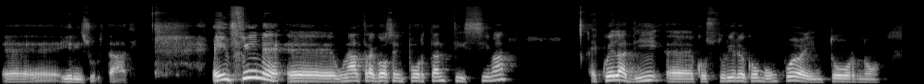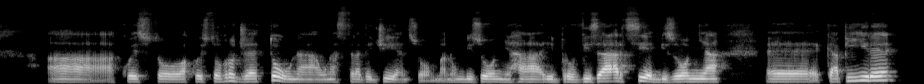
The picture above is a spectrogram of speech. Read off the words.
eh, i risultati. E infine eh, un'altra cosa importantissima è quella di eh, costruire comunque intorno a, questo, a questo, progetto una, una, strategia, insomma, non bisogna improvvisarsi e bisogna eh, capire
